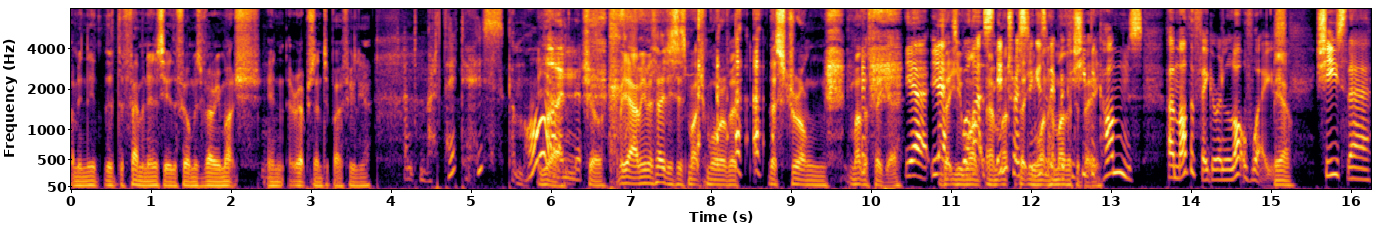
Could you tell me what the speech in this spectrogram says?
I mean, the, the, the femininity of the film is very much in, represented by Ofelia. and Mercedes, come Yeah, on. sure. But yeah, I mean, Mercedes is much more of a the strong mother figure. Yeah, yes. that you well, want that's her mo- that interesting, you want isn't it? Because she be. becomes her mother figure in a lot of ways. Yeah, She's there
